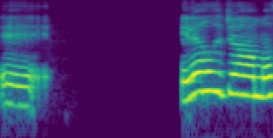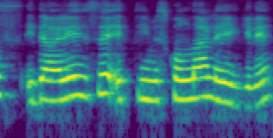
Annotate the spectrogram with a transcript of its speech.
e, ele alacağımız, idealize ettiğimiz konularla ilgili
